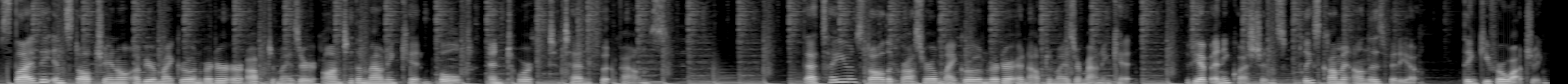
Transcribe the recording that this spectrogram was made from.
Slide the install channel of your microinverter or optimizer onto the mounting kit bolt and torque to 10 foot-pounds. That's how you install the Crossrail microinverter and optimizer mounting kit. If you have any questions, please comment on this video. Thank you for watching.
